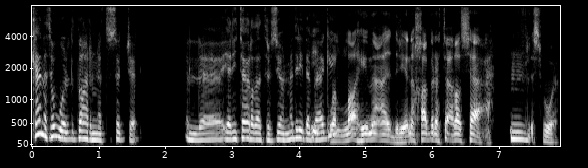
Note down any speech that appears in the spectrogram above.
كانت أول ظاهر إنها تسجل يعني تعرض على التلفزيون. ما أدري إذا إيه باقي. والله ما أدري. أنا خابرة تعرض ساعة مم. في الأسبوع.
